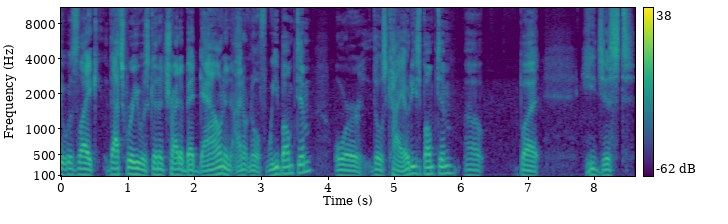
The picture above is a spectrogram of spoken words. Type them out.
it was like that's where he was going to try to bed down and i don't know if we bumped him or those coyotes bumped him uh, but he just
